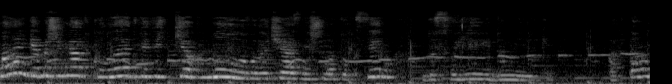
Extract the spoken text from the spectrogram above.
Маленьке мишенятко ледве відтягнуло величезний шматок сиру до своєї домівки. А там,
